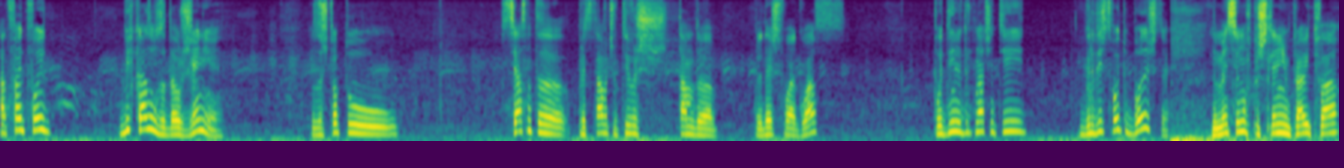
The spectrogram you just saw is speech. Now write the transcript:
а това е твой, бих казал, задължение. Защото с ясната представа, че отиваш там да дадеш своя глас, по един или друг начин ти градиш своето бъдеще. На мен силно впечатление ми прави това,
